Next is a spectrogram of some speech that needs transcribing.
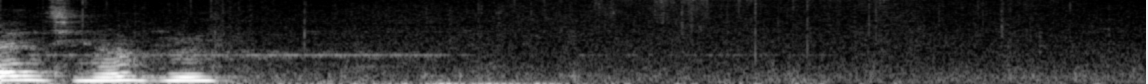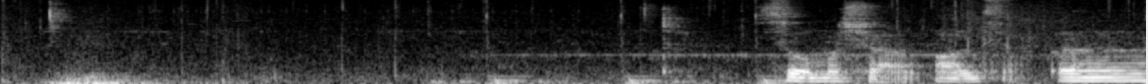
Das, ja. Hm. So, mal schauen. Also, äh,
